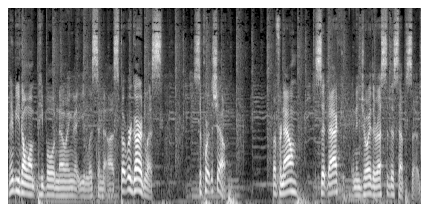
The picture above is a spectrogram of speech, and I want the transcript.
Maybe you don't want people knowing that you listen to us, but regardless, support the show. But for now, sit back and enjoy the rest of this episode.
